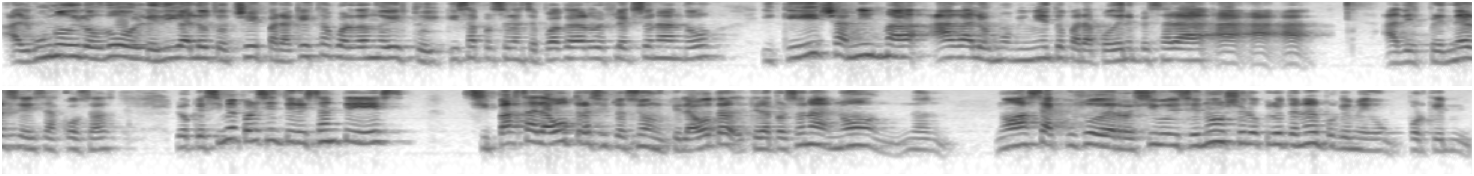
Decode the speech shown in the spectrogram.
alguno de los dos le diga al otro, che, ¿para qué estás guardando esto? Y que esa persona se pueda quedar reflexionando y que ella misma haga los movimientos para poder empezar a, desprenderse de esas cosas. Lo que sí me parece interesante es si pasa la otra situación, que la otra, que la persona no, no, no hace acuso de recibo y dice, no, yo lo quiero tener porque me, porque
